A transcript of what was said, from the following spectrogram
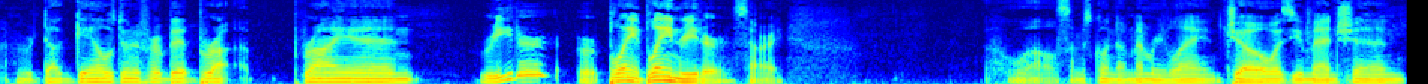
I remember Doug Gale was doing it for a bit. Bri- Brian Reader or Blaine Blaine Reader. Sorry. Who else? I'm just going down memory lane. Joe, as you mentioned.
